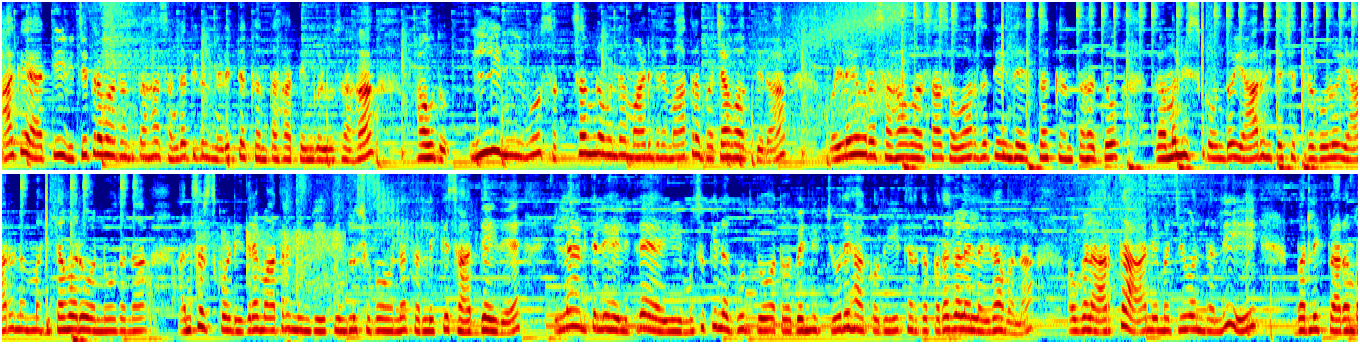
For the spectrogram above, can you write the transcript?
ಹಾಗೆ ಅತಿ ವಿಚಿತ್ರವಾದಂತಹ ಸಂಗತಿಗಳು ನಡೀತಕ್ಕಂತಹ ತಿಂಗಳು ಸಹ, ಹೌದು. ಇಲ್ಲಿ ನೀವು ಸತ್ಸಂಗವನ್ನು ಮಾಡಿದರೆ ಮಾತ್ರ ಬಚಾವಾಗ್ತೀರಾ? ಒಳ್ಳೆಯವರ ಸಹವಾಸ, ಸೌಹಾರ್ದತೆಯಿಂದ ಇರ್ತಕ್ಕಂತಹದ್ದು ಗಮನಿಸಿಕೊಂಡು ಯಾರು ಹಿತಚಿತ್ರಗಳು ಯಾರು ನಮ್ಮ ಹಿತವರು ಅನ್ನೋದನ್ನು ಅನುಸರಿಸ್ಕೊಂಡಿದ್ರೆ ಮಾತ್ರ ನಿಮಗೆ ಈ ತಿಂಗಳು ಶುಭವನ್ನು ತರಲಿಕ್ಕೆ ಸಾಧ್ಯ ಇದೆ. ಇಲ್ಲ ಅಂತೇಳಿ ಹೇಳಿದರೆ ಈ ಮುಸುಕಿನ ಗುದ್ದು ಅಥವಾ ಬೆನ್ನಿಗೆ ಚೂರಿ ಹಾಕೋದು ಈ ಥರದ ಪದಗಳೆಲ್ಲ ಇದಾವಲ್ಲ ಅವುಗಳ ಅರ್ಥ ನಿಮ್ಮ ಜೀವನದಲ್ಲಿ ಬರಲಿಕ್ಕೆ ಪ್ರಾರಂಭ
